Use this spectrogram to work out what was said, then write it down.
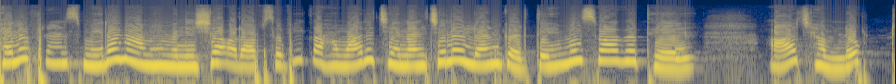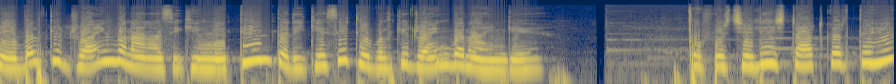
हेलो फ्रेंड्स मेरा नाम है मनीषा और आप सभी का हमारे चैनल चलो लर्न करते हैं में स्वागत है। आज हम लोग टेबल की ड्राइंग बनाना सीखेंगे। तीन तरीके से टेबल की ड्राइंग बनाएँगे। तो फिर चलिए स्टार्ट करते हैं।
